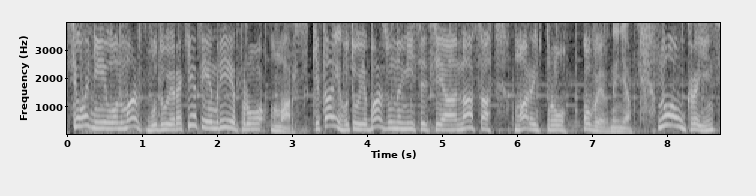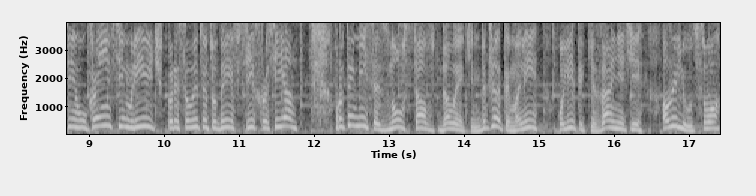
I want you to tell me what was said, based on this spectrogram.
Сьогодні Ілон Маск будує ракети і мріє про Марс. Китай готує базу на місяці, а НАСА марить про повернення. Ну а українці українці мріють переселити туди всіх росіян. Проте місяць знов став далеким. Бюджети малі, політики зайняті, але людство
